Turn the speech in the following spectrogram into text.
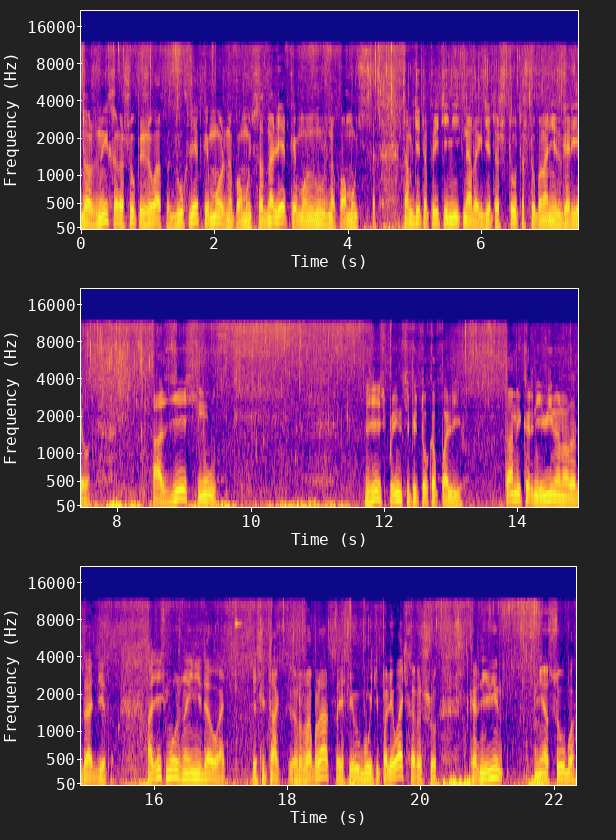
должны хорошо приживаться. Двухлеткой можно помучиться, однолеткой можно, нужно помучиться. Там где-то притянить надо, где-то что-то, чтобы она не сгорела. А здесь, ну, здесь, в принципе, только полив. Там и корневина надо дать где-то. А здесь можно и не давать. Если так разобраться, если вы будете поливать хорошо, корневин не особо.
